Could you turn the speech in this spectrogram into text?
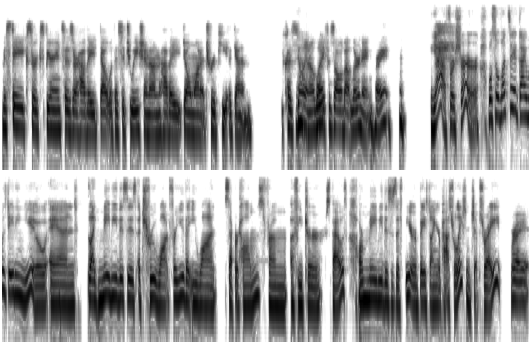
mistakes or experiences or how they dealt with a situation on how they don't want it to repeat again. Because yeah. you know, life is all about learning, right? Yeah, for sure. Well, so let's say a guy was dating you and like maybe this is a true want for you that you want separate homes from a future spouse, or maybe this is a fear based on your past relationships, right? Right.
